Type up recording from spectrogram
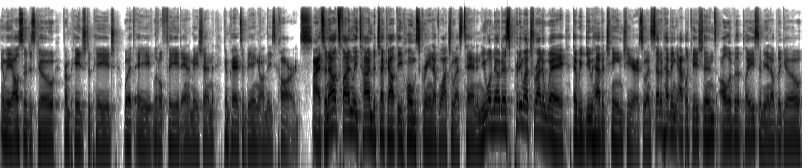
And we also just go from page to page with a little fade animation compared to being on these cards. All right, so now it's finally time to check out the home screen of WatchOS 10. And you will notice pretty much right away that we do have a change here. So instead of having applications all over the place and being able to go,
